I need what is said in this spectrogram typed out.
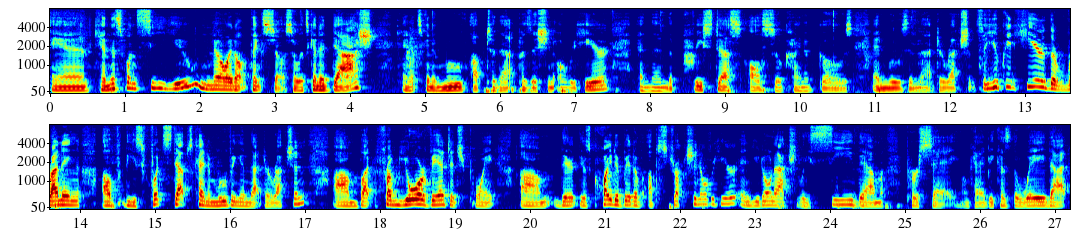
And can this one see you? No, I don't think so. So it's going to dash and it's going to move up to that position over here. And then the priestess also kind of goes and moves in that direction. So you could hear the running of these footsteps kind of moving in that direction. Um, but from your vantage point, um, there, there's quite a bit of obstruction over here and you don't actually see them per se. Okay. Because the way that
